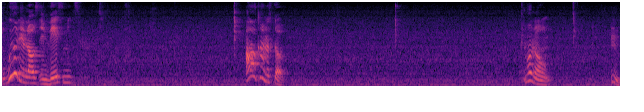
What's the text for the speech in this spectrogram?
We done lost investments. All kind of stuff. Hold on. Mm.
